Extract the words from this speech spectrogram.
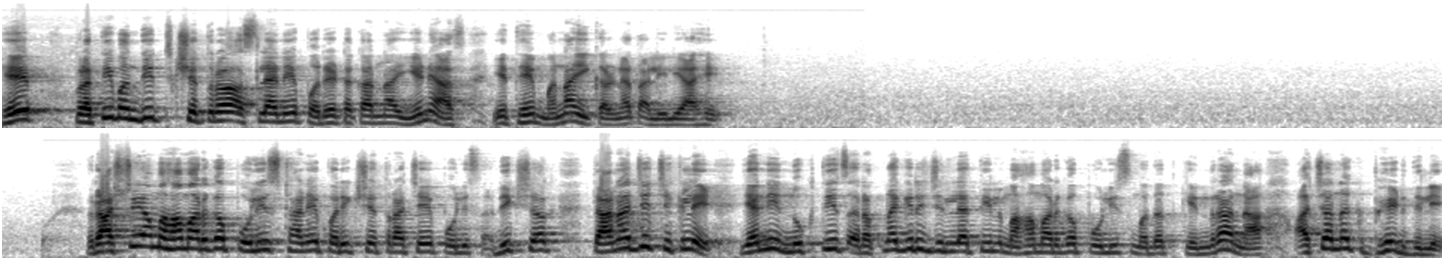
हे प्रतिबंधित क्षेत्र असल्याने पर्यटकांना येण्यास येथे मनाई करण्यात आलेली आहे. राष्ट्रीय महामार्ग पोलीस ठाणे परिक्षेत्राचे पोलीस अधीक्षक तानाजी चिखले यांनी नुकतीच रत्नागिरी जिल्ह्यातील महामार्ग पोलीस मदत केंद्रांना अचानक भेट दिली.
